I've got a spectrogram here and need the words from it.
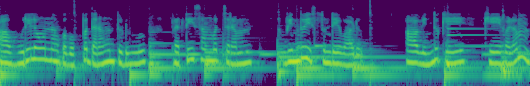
ఆ ఊరిలో ఉన్న ఒక గొప్ప ధనవంతుడు ప్రతి సంవత్సరం విందు ఇస్తుండేవాడు. ఆ విందుకి కేవలం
